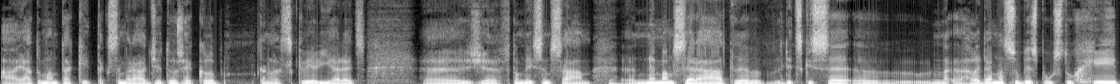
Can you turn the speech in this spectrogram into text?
A já to mám taky, tak jsem rád, že to řekl tenhle skvělý herec. Eh, že v tom nejsem sám. Nemám se rád, eh, vždycky se eh, hledám na sobě spoustu chyb,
